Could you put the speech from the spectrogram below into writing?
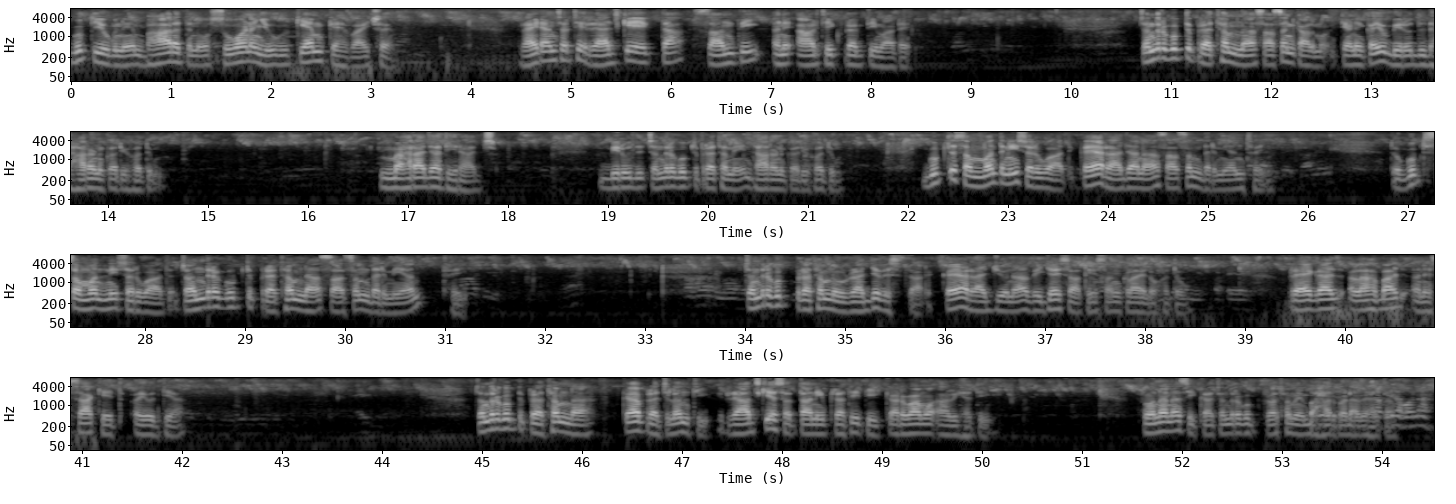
ગુપ્ત યુગને ભારતનો સુવર્ણ યુગ કેમ કહેવાય છે? રાઈટ આન્સર છે રાજકીય એકતા, શાંતિ અને આર્થિક પ્રગતિ માટે. ચંદ્રગુપ્ત પ્રથમના શાસનકાળમાં તેણે કયું બિરુદ ધારણ કર્યું હતું? મહારાજાધિરાજ. બિરુદ ચંદ્રગુપ્ત પ્રથમે ધારણ કર્યું હતું. ગુપ્ત સંવંતની શરૂઆત કયા રાજાના શાસન દરમિયાન થઈ? તો ગુપ્ત સંવંતની શરૂઆત ચંદ્રગુપ્ત પ્રથમના શાસન દરમિયાન થઈ. ચંદ્રગુપ્ત પ્રથમનો રાજ્ય વિસ્તાર કયા રાજ્યોના વિજય સાથે સંકળાયેલો હતો? પ્રયાગરાજ, અલ્હાબાદ અને સાકેત, અયોધ્યા. ચંદ્રગુપ્ત પ્રથમના કયા પ્રચલનથી રાજકીય સત્તાની પ્રતીતિ કરવામાં આવી હતી? સોનાના સિક્કા ચંદ્રગુપ્ત પ્રથમે બહાર પડાવ્યા હતા.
